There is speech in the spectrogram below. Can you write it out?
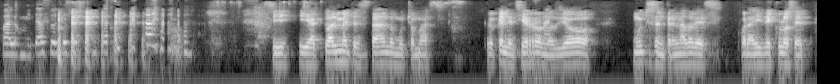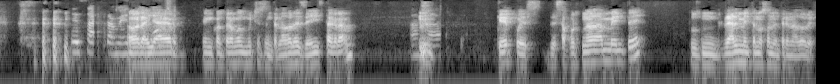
palomita azul de Sí, y actualmente se está dando mucho más. Creo que el encierro nos dio muchos entrenadores por ahí de closet. Exactamente. Ahora ya encontramos muchos entrenadores de Instagram que pues desafortunadamente pues realmente no son entrenadores.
